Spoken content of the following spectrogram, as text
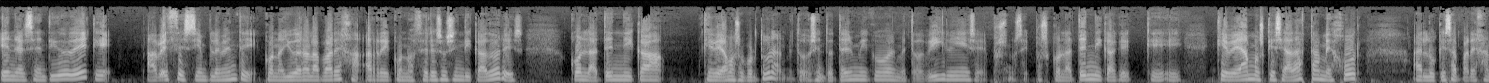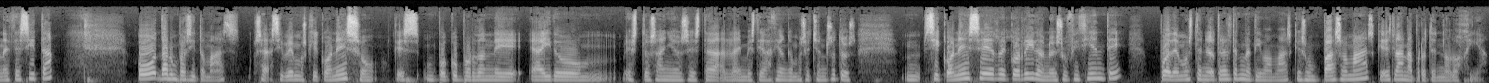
En el sentido de que a veces simplemente con ayudar a la pareja a reconocer esos indicadores con la técnica que veamos oportuna, el método sintotérmico, el método Billings, eh, pues no sé, pues con la técnica que, que, que veamos que se adapta mejor a lo que esa pareja necesita, o dar un pasito más. O sea, si vemos que con eso, que es un poco por donde ha ido mm, estos años esta, la investigación que hemos hecho nosotros, mm, si con ese recorrido no es suficiente, podemos tener otra alternativa más, que es un paso más, que es la naprotecnología,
